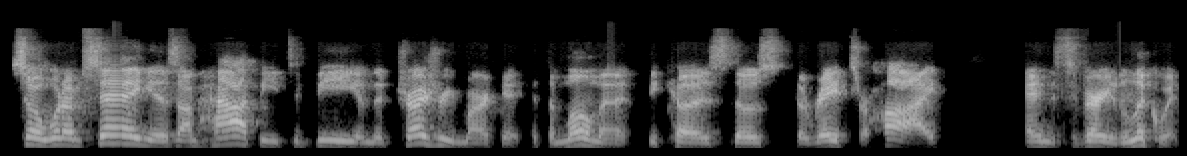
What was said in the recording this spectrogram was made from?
So what I'm saying is I'm happy to be in the treasury market at the moment because those the rates are high and it's very liquid.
